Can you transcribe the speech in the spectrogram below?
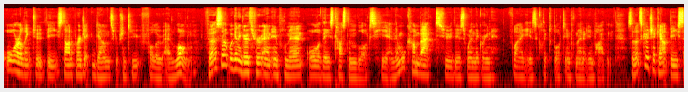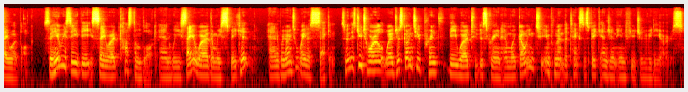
or a link to the starter project down in the description to follow along. First up, we're going to go through and implement all of these custom blocks here and then we'll come back to this when the green flag is clicked block to implement it in Python. So let's go check out the say word block. So here we see the say word custom block and we say a word, then we speak it, and we're going to wait a second. So in this tutorial, we're just going to print the word to the screen and we're going to implement the text-to-speak engine in future videos.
